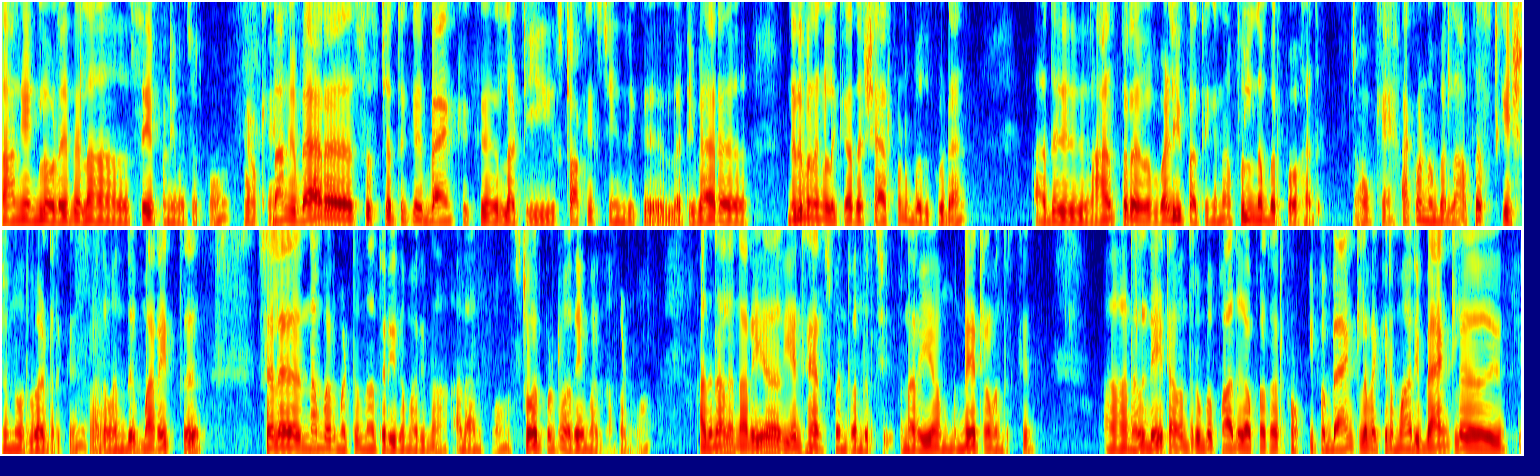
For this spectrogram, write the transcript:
நாங்கள் எங்களோட இதெல்லாம் சேவ் பண்ணி வச்சுருப்போம் ஓகே. நாங்கள் வேற சிஸ்டத்துக்கு பேங்க்குக்கு இல்லாட்டி ஸ்டாக் எக்ஸ்சேஞ்சுக்கு இல்லாட்டி வேற நிறுவனங்களுக்கு அதை ஷேர் பண்ணும்போது கூட அது அனுப்புகிற வழி பார்த்தீங்கன்னா ஃபுல் நம்பர் போகாது. ஓகே. அக்கௌண்ட் நம்பரில் அஃபஸ்டிகேஷன் ஒரு வேர்டு இருக்குது அதை வந்து மறைத்து சில நம்பர் மட்டும்தான் தெரியுற மாதிரி தான் அதை அனுப்புவோம். ஸ்டோர் பண்ணுறோம் அதே மாதிரி தான் பண்ணுவோம். அதனால நிறைய என்ஹான்ஸ்மெண்ட் வந்துருச்சு. இப்போ நிறைய முன்னேற்றம் வந்திருக்கு. அதனால டேட்டா வந்து ரொம்ப பாதுகாப்பாக தான் இருக்கும். இப்போ பேங்க்ல வைக்கிற மாதிரி பேங்க்ல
